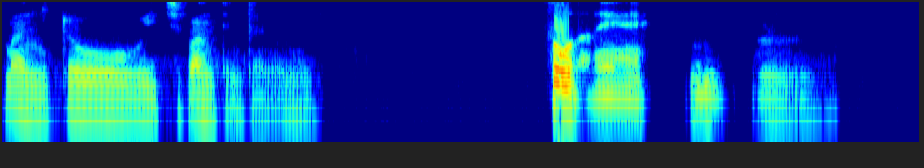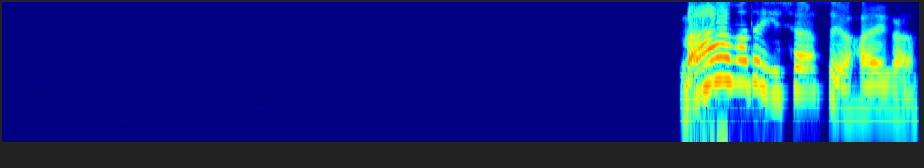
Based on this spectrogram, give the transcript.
まあ、二強一番手みたいなイメージ。そうだね。うん。うん。まあ、まだ優勝争いは早いかなっ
